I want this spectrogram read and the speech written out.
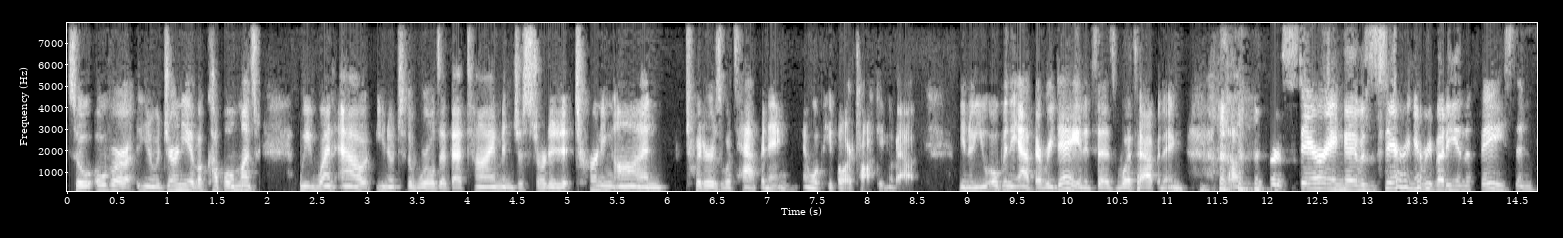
So over you know a journey of a couple of months, we went out you know to the world at that time and just started turning on Twitter is what's happening and what people are talking about. You know, you open the app every day and it says what's happening. Um, staring, it was staring everybody in the face, and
